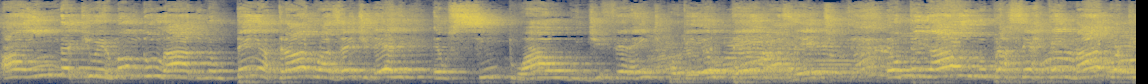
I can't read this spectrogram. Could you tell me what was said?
ainda que o irmão do lado não tenha trago o azeite dele, eu sinto algo diferente, porque eu tenho azeite, eu tenho algo para ser queimado aqui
